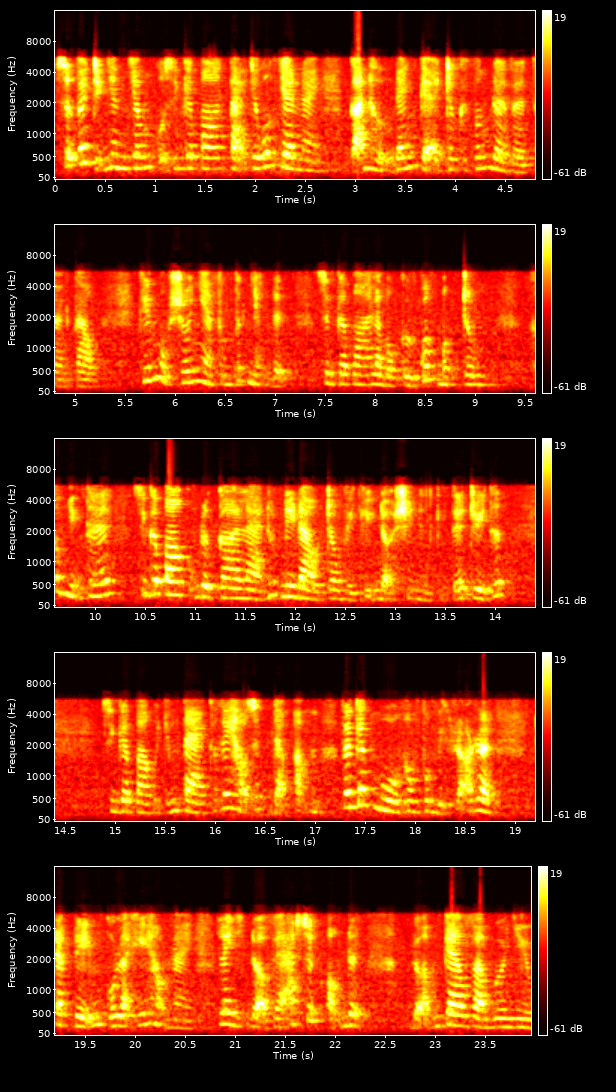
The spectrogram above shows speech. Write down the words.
Sự phát triển nhanh chóng của Singapore tạo cho quốc gia này có ảnh hưởng đáng kể trong các vấn đề về toàn cầu, khiến một số nhà phân tích nhận định Singapore là một cường quốc bậc trung. Không những thế, Singapore cũng được coi là nước đi đầu trong việc chuyển đổi sang nền kinh tế tri thức. Singapore của chúng ta có khí hậu xích đạo ẩm với các mùa không phân biệt rõ rệt. Đặc điểm của loại khí hậu này là nhiệt độ và áp suất ổn định, độ ẩm cao và mưa nhiều.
